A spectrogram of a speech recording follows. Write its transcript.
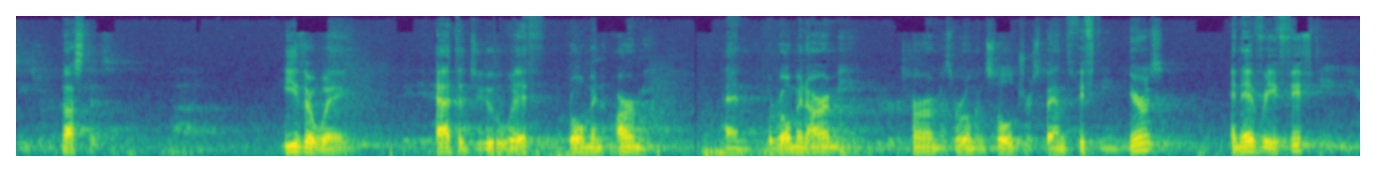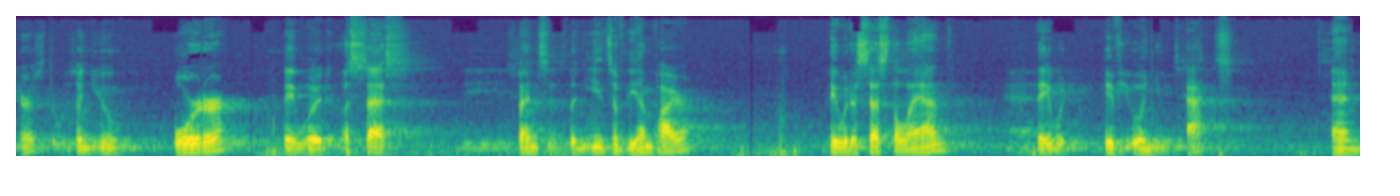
Caesar Augustus. Uh, either way, it had to do with the Roman army. And the Roman army, your term as a Roman soldier, spanned 15 years. And every 15 years, there was a new order. They would assess the expenses, the needs of the empire. They would assess the land. And they would give you a new tax. And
